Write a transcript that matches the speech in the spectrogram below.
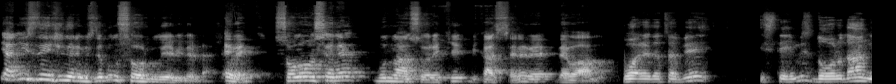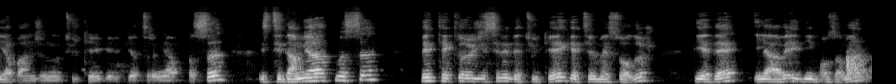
Yani izleyicilerimiz de bunu sorgulayabilirler. Evet, son 10 sene, bundan sonraki birkaç sene ve devamı. Bu arada tabii isteğimiz doğrudan yabancının Türkiye'ye gelip yatırım yapması, istihdam yaratması ve teknolojisini de Türkiye'ye getirmesi olur diye de ilave edeyim o zaman.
